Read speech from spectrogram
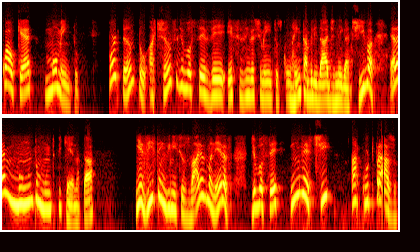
qualquer momento. Portanto, a chance de você ver esses investimentos com rentabilidade negativa, ela é muito, muito pequena, tá? E existem, Vinícius, várias maneiras de você investir a curto prazo,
